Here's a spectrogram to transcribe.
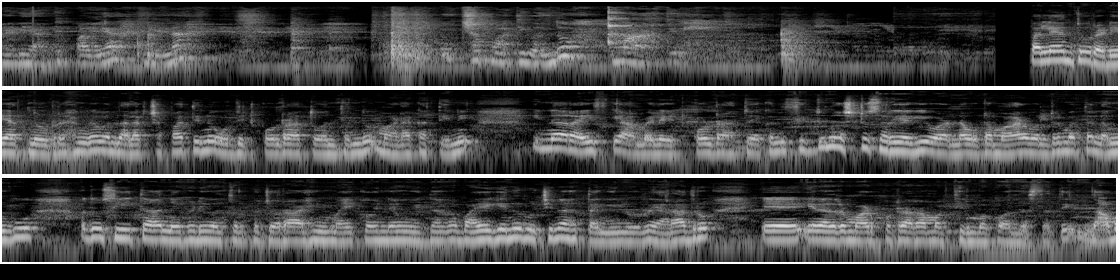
ರೆಡಿ ಆಯಿತು ಪಲ್ಯ ಇನ್ನು ಚಪಾತಿ ಒಂದು ಮಾಡ್ತೀನಿ. ಪಲ್ಯ ಅಂತೂ ರೆಡಿ ಆಯ್ತು ನೋಡ್ರಿ. ಹಂಗೆ ಒಂದು ನಾಲ್ಕು ಚಪಾತಿನೂ ಉದ್ದಿಟ್ಕೊಂಡ್ರಾತು ಅಂತಂದು ಮಾಡಾಕತ್ತೀನಿ. ಇನ್ನು ರೈಸ್ಗೆ ಆಮೇಲೆ ಇಟ್ಕೊಂಡ್ರಾತು. ಯಾಕಂದ್ರೆ ಸಿದ್ದೂ ಅಷ್ಟು ಸರಿಯಾಗಿ ಅಣ್ಣ ಊಟ ಮಾಡವಲ್ರಿ. ಮತ್ತು ನನಗೂ ಅದು ಶೀತ, ನೆಗಡಿ ಒಂದು ಸ್ವಲ್ಪ ಜ್ವರ, ಹಿಂಗೆ ಮೈಕೈ ನೋವು ಇದ್ದಾಗ ಬಾಯಿಗೇನು ರುಚಿನ ಹತ್ತಂಗಿಲ್ಲ ನೋಡ್ರಿ. ಯಾರಾದರೂ ಏನಾದರೂ ಮಾಡಿಕೊಟ್ರೆ ಆರಾಮಾಗಿ ತಿನ್ಬೇಕು ಅನ್ನಿಸ್ತತಿ. ನಾವ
